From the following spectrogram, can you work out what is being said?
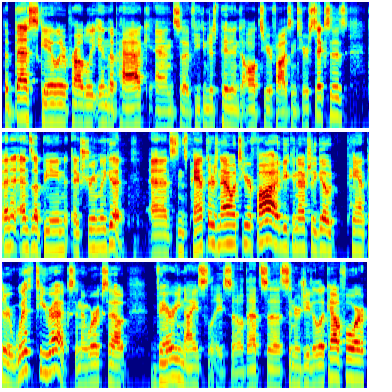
the best scaler probably in the pack. And so if you can just pivot into all tier 5s and tier 6s, then it ends up being extremely good. And since Panther's now a tier 5, you can actually go Panther with T-Rex and it works out very nicely. So that's a synergy to look out for.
